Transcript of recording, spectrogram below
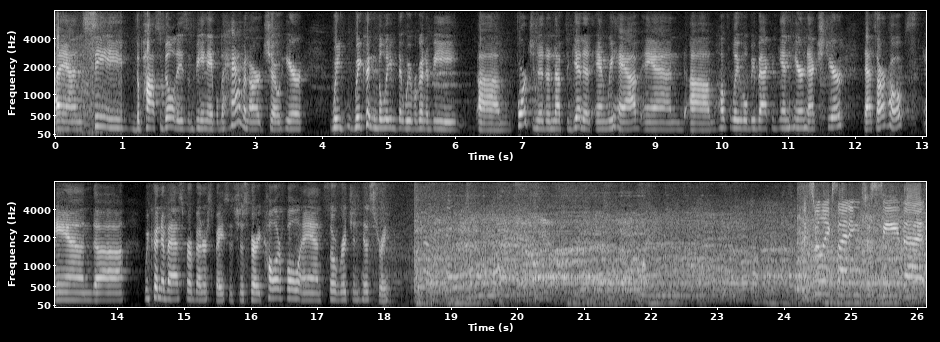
and see the possibilities of being able to have an art show here, we, we couldn't believe that we were going to be um, fortunate enough to get it, and we have, and um, hopefully we'll be back again here next year. That's our hopes, and uh, we couldn't have asked for a better space. It's just very colorful and so rich in history. It's really exciting to see that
